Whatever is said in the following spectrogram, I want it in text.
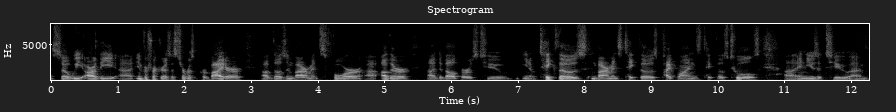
So we are the uh, infrastructure as a service provider of those environments for uh, other uh, developers to, you know, take those environments, take those pipelines, take those tools, uh, and use it to um,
